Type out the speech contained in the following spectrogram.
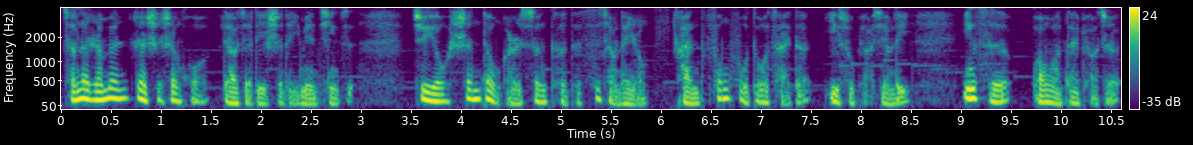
成了人们认识生活、了解历史的一面镜子。具有生动而深刻的思想内容和丰富多彩的艺术表现力，因此往往代表着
